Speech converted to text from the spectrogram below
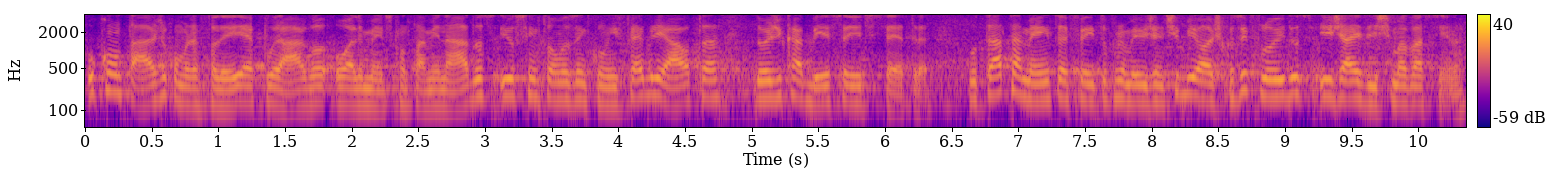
O contágio, como já falei, é por água ou alimentos contaminados e os sintomas incluem febre alta, dor de cabeça e etc. O tratamento é feito por meio de antibióticos e fluidos e já existe uma vacina.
